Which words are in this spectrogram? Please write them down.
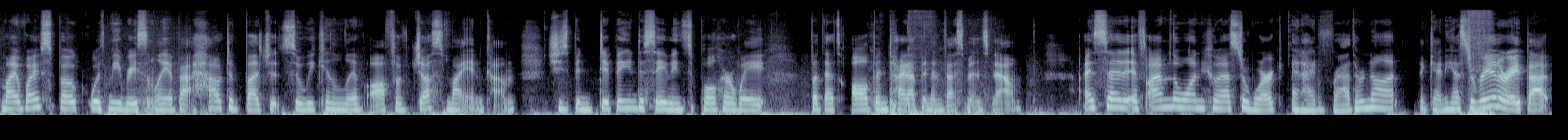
My wife spoke with me recently about how to budget so we can live off of just my income. She's been dipping into savings to pull her weight, but that's all been tied up in investments now. I said if I'm the one who has to work, and I'd rather not, again, he has to reiterate that,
